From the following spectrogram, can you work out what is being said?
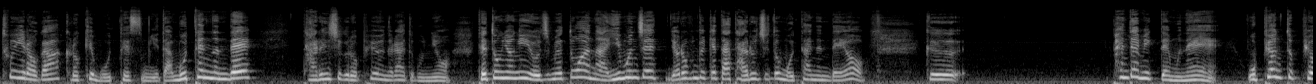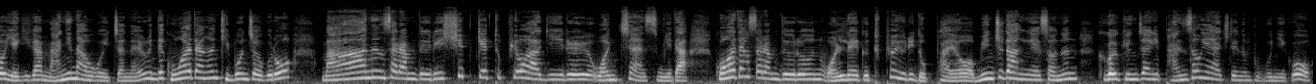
트위터가 그렇게 못했습니다. 못했는데 다른 식으로 표현을 하더군요. 대통령이 요즘에 또 하나 이 문제 여러분들께 다 다루지도 못하는데요. 그 팬데믹 때문에 우편 투표 얘기가 많이 나오고 있잖아요. 근데 공화당은 기본적으로 많은 사람들이 쉽게 투표하기를 원치 않습니다. 공화당 사람들은 원래 그 투표율이 높아요. 민주당에서는 그걸 굉장히 반성해야 되는 부분이고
